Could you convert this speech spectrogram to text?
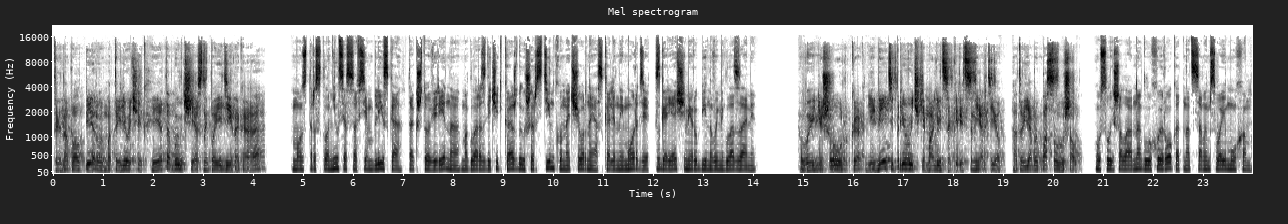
«Ты напал первым, мотылечек, и это был честный поединок, а?» Монстр склонился совсем близко, так что Верена могла различить каждую шерстинку на черной оскаленной морде с горящими рубиновыми глазами. «Вы не Шур, как не имеете привычки молиться перед смертью, а то я бы послушал!» Услышала она глухой рокот над самым своим ухом.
